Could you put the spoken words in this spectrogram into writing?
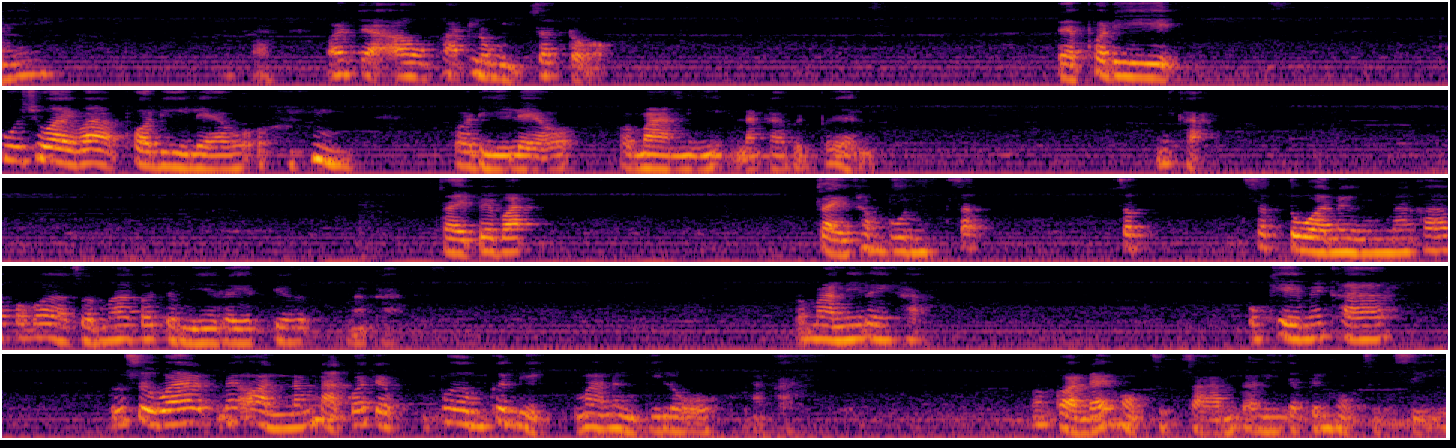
ว่าจะเอาพัดลงอีกสักดอก แต่พอดี ผู้ช่วยว่าพอดีแล้ว พอดีแล้วประมาณนี้นะคะเพื่อนๆนี่ค่ะ ใส่ไปวัด ใส่ทำบุญสัก สักตัวหนึ่งนะคะ เพราะว่าส่วนมากก็จะมีเรทเยอะนะคะ ประมาณนี้เลยค่ะ โอเคไหมคะ รู้สึกว่าแม่อ่อนน้ำหนักก็จะเพิ่มขึ้นอีกมาหนึ่งกิโลนะคะ เมื่อก่อนได้หกสิบสามตอนนี้จะเป็นหกสิบสี่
